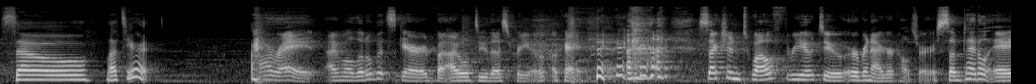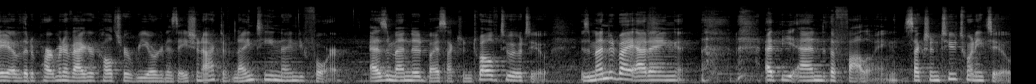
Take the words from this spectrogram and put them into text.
So let's hear it. All right. I'm a little bit scared, but I will do this for you. Okay. Section 12302, Urban Agriculture, Subtitle A of the Department of Agriculture Reorganization Act of 1994 as amended by Section 12202, is amended by adding at the end the following Section 222,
